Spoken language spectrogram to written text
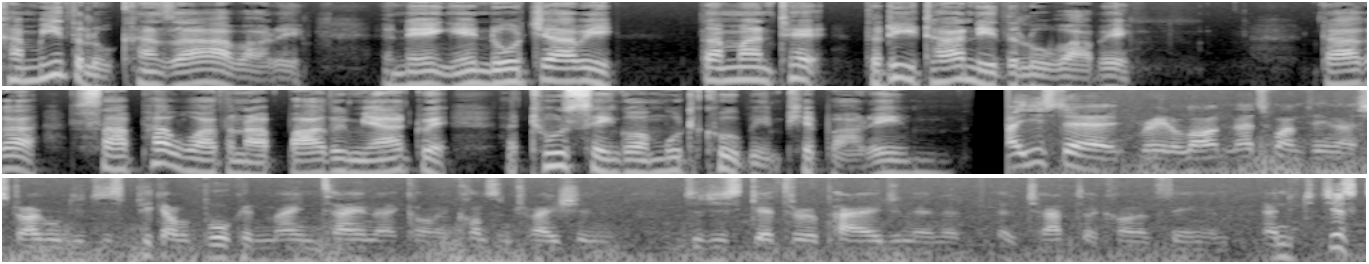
ခံမိသလိုခံစားရပါတယ်။ အနေငယ်နိုးကြပြီးတမန်ထက်သတိထားနေသလိုပါပဲ။ဒါကစာဖတ်ဝါသနာပါသူများအတွက်အထူးစိန်ခေါ်မှုတစ်ခုပင်ဖြစ်ပါတယ်။ I used to read a lot, and that's one thing I struggled to just pick up a book and maintain that kind of concentration to just get through a page and then a, a chapter kind of thing, and, and just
